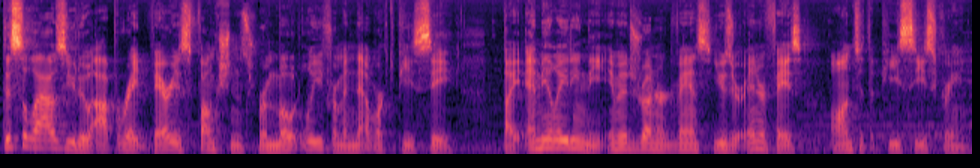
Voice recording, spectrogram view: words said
This allows you to operate various functions remotely from a networked PC by emulating the ImageRunner Advanced user interface onto the PC screen.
